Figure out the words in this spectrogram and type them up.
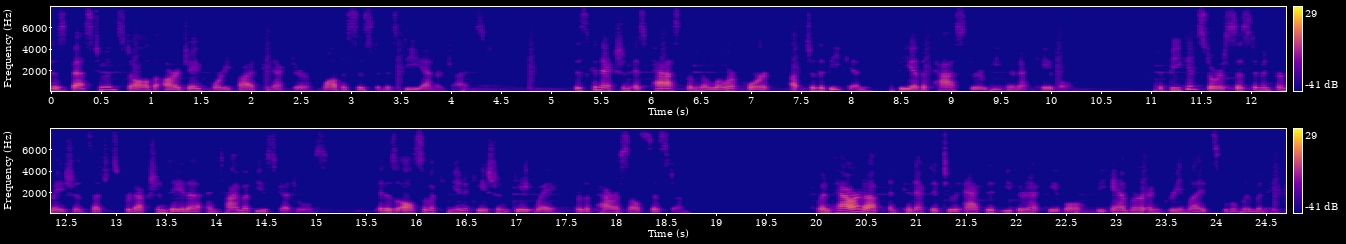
It is best to install the RJ45 connector while the system is de-energized. This connection is passed from the lower port up to the beacon via the pass-through Ethernet cable. The beacon stores system information such as production data and time of use schedules. It is also a communication gateway for the PWRcell system. When powered up and connected to an active Ethernet cable, the amber and green lights will illuminate.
